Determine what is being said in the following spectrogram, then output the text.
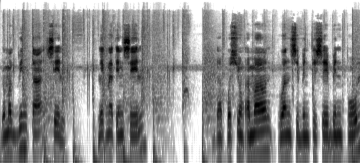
Kung magbinta, sell. Click natin sell. Tapos yung amount 177 pool.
